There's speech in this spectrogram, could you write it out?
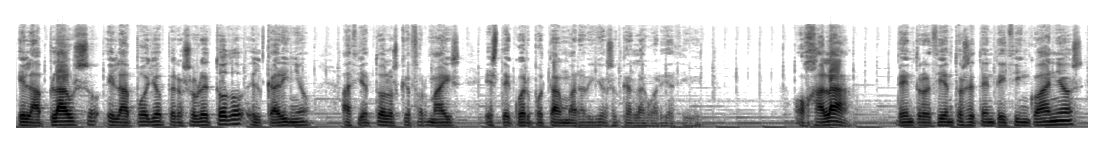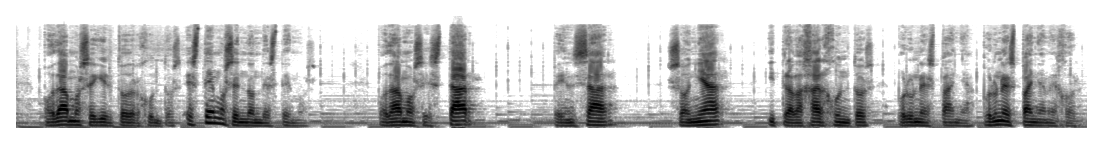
el aplauso, el apoyo, pero sobre todo el cariño hacia todos los que formáis este cuerpo tan maravilloso que es la Guardia Civil. Ojalá dentro de 175 años podamos seguir todos juntos, estemos en donde estemos, podamos estar pensar, soñar y trabajar juntos por una España, por una España mejor.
